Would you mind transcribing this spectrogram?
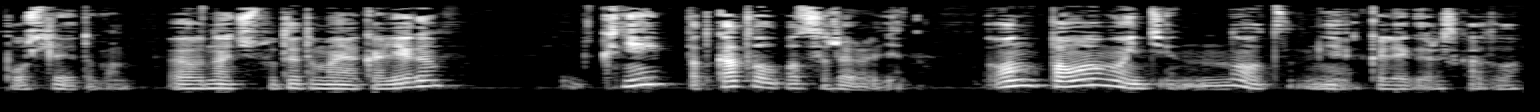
После этого. Э, значит, вот эта моя коллега, к ней подкатывал пассажир один. Он, по-моему, ну, вот мне коллега рассказывала,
